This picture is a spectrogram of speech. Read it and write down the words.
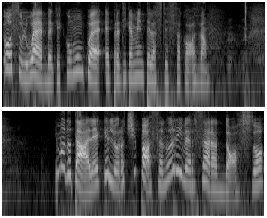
o sul web, che comunque è praticamente la stessa cosa. Modo tale che loro ci possano riversare addosso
